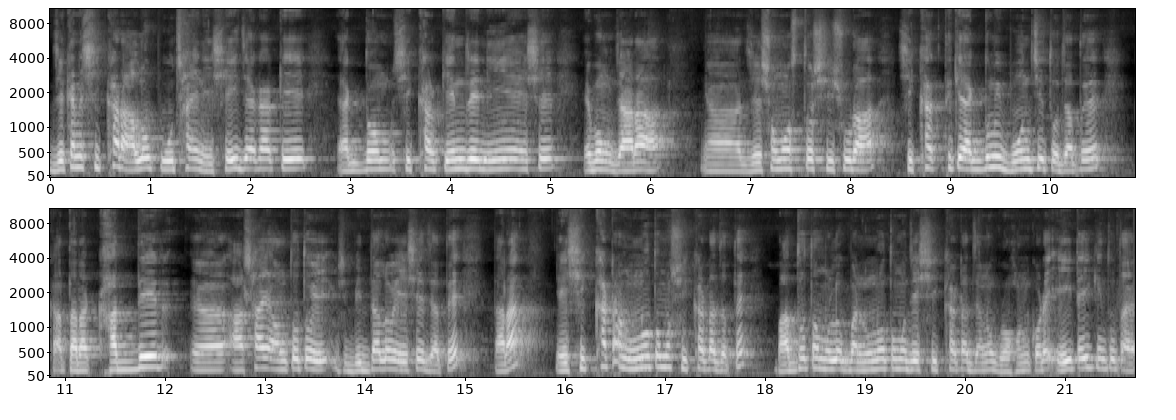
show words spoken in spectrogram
যেখানে শিক্ষার আলো পৌঁছায়নি সেই জায়গাকে একদম শিক্ষার কেন্দ্রে নিয়ে এসে এবং যারা যে সমস্ত শিশুরা শিক্ষা থেকে একদমই বঞ্চিত যাতে তারা খাদ্যের আশায় অন্তত বিদ্যালয়ে এসে যাতে তারা এই শিক্ষাটা ন্যূনতম শিক্ষাটা যাতে বাধ্যতামূলক বা ন্যূনতম যে শিক্ষাটা যেন গ্রহণ করে, এইটাই কিন্তু তাই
